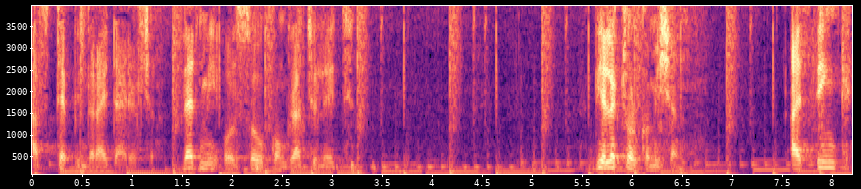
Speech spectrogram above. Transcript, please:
a step in the right direction. Let me also congratulate the Electoral Commission. I think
